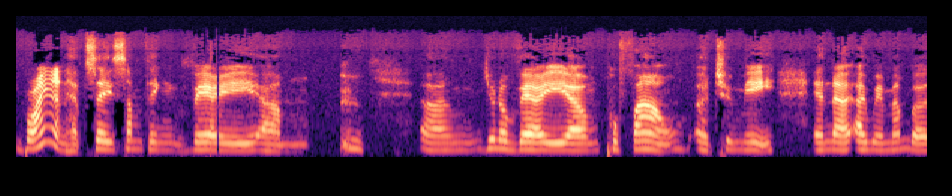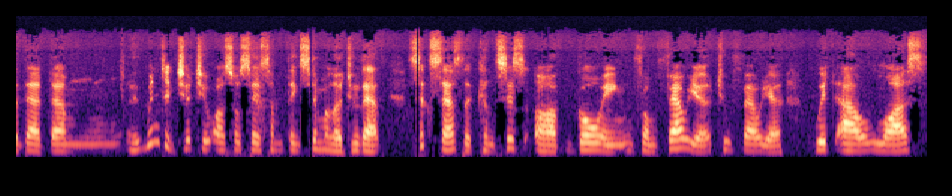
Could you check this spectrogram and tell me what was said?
Brian had said something very um, um, you know, very um, profound uh, to me. And I, I remember that um, Winston Churchill also said something similar to that. Success that consists of going from failure to failure without loss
